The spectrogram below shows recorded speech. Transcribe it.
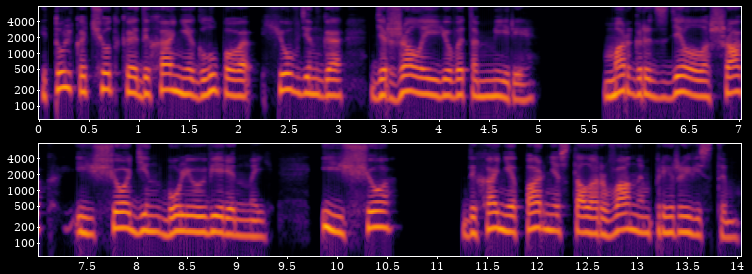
И только четкое дыхание глупого Хевдинга держало ее в этом мире. Маргарет сделала шаг, и еще один, более уверенный. И еще... Дыхание парня стало рваным, прерывистым.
